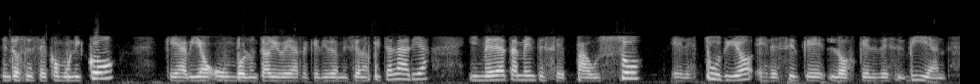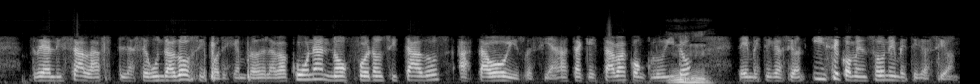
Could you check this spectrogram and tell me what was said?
Entonces se comunicó que había un voluntario que había requerido admisión hospitalaria, inmediatamente se pausó el estudio, es decir, que los que debían realizar la, segunda dosis, por ejemplo, de la vacuna, no fueron citados hasta hoy recién, hasta que estaba concluido la investigación. Y se comenzó una investigación.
